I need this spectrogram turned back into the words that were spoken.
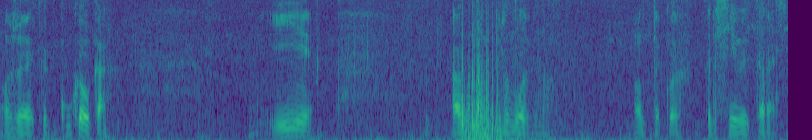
уже как куколка. И перловину. Вот такой красивый карась.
